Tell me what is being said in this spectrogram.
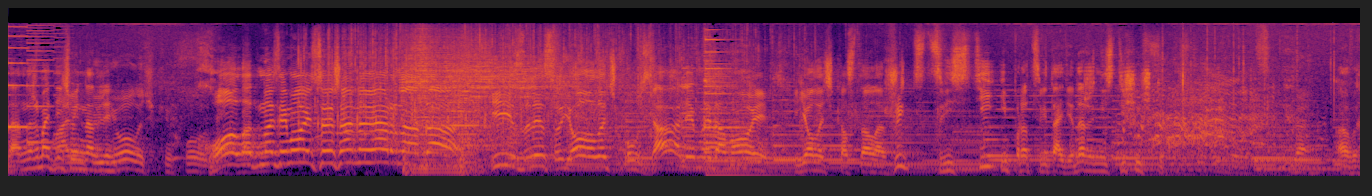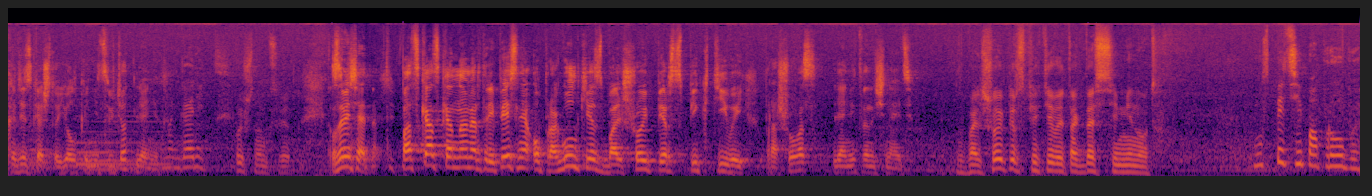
Да, нажимать ничего не надо. Елочки, холодно. Холодно зимой, совершенно верно, да. Из лесу елочку взяли мы домой. Елочка стала жить, цвести и процветать. И даже не стишишки. Да, А вы хотите сказать, что елка не цветет, Леонид? Она горит. пышным цветом. Замечательно. Подсказка номер три. Песня о прогулке с большой перспективой. Прошу вас, Леонид, вы начинаете. С большой перспективой тогда с 7 минут. Ну, с пяти попробую.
